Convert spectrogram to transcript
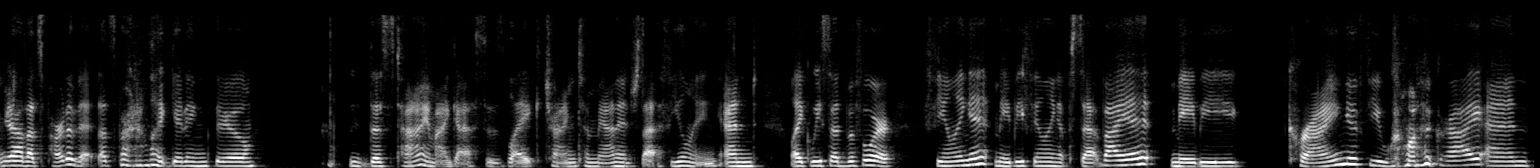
yeah, that's part of it. That's part of like getting through this time, I guess, is like trying to manage that feeling. And like we said before, feeling it, maybe feeling upset by it, maybe crying if you want to cry, and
